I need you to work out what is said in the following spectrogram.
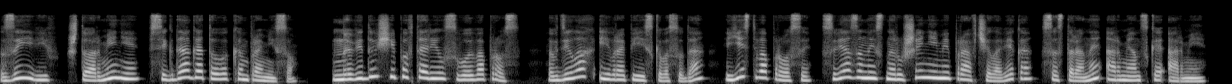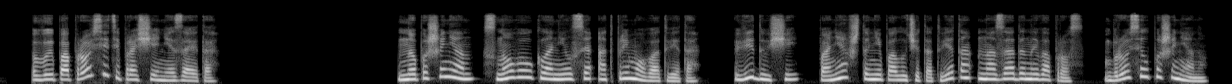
заявив, что Армения всегда готова к компромиссу. Но ведущий повторил свой вопрос. В делах Европейского суда есть вопросы, связанные с нарушениями прав человека со стороны армянской армии. Вы попросите прощения за это? Но Пашинян снова уклонился от прямого ответа. Ведущий, поняв, что не получит ответа на заданный вопрос, бросил Пашиняну.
